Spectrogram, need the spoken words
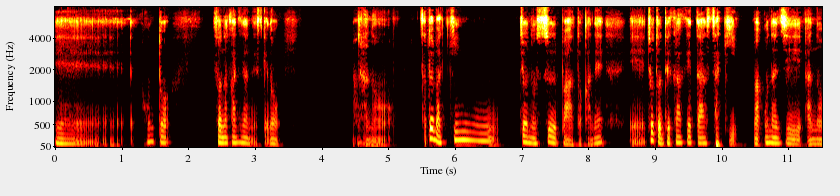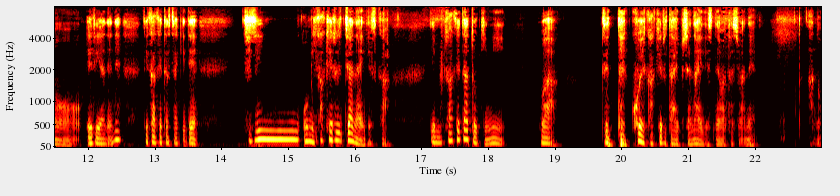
えー、本当そんな感じなんですけど、あの、例えば近所のスーパーとかね、えー、ちょっと出かけた先、まあ、同じ、あの、エリアでね、出かけた先で、知人を見かけるじゃないですか。で、見かけた時には、絶対声かけるタイプじゃないですね、私はね。あの、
